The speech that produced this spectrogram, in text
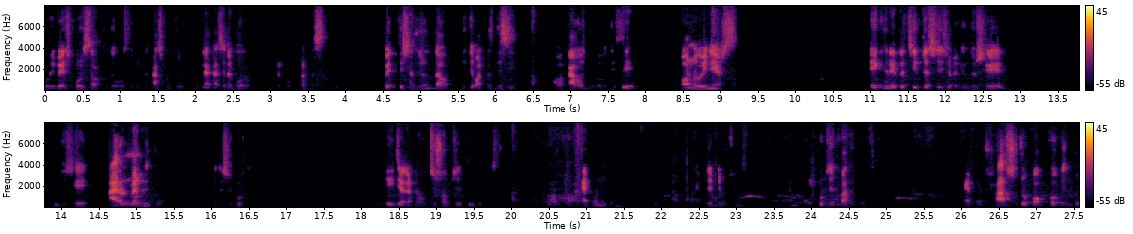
পরিবেশ পরিস্থিতি, অর্থনৈতিক অবস্থা কাজ করতে হবে। লেখা আছে এটা করো। এটা করতে পারতেছে না। ব্যক্তির স্বাধীনতা দাও, দিতে পারতেছে, দিছি আবার কাগজগুলো দিছি ওয়ে নিয়ে এখানে একটা চিফ জাস্টিস হিসেবে কিন্তু সে, যদি সে আয়রন ম্যান হইতো, এটা সে করতো। এই জায়গাটা হচ্ছে সবচেয়ে দুর্বল এখন এখন রাষ্ট্রপক্ষ কিন্তু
